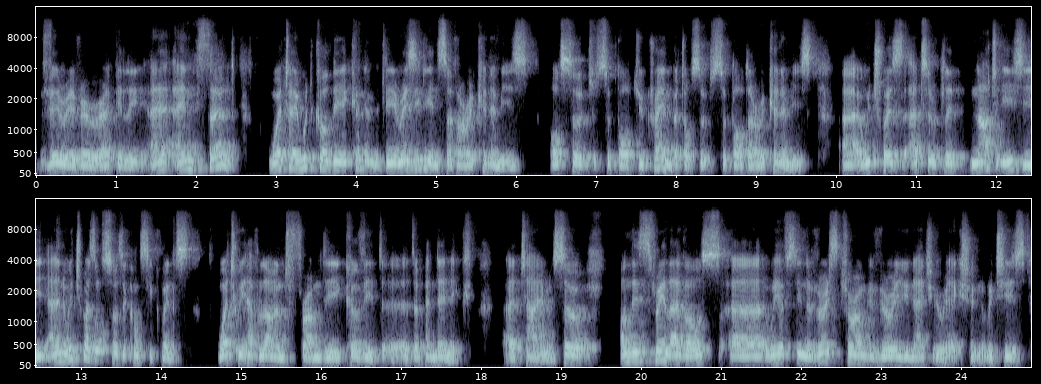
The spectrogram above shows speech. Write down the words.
very, very rapidly. And, third, what I would call the economy, the resilience of our economies, also to support Ukraine, but also to support our economies, uh, which was absolutely not easy, and which was also the consequence what we have learned from the COVID, uh, the pandemic uh, time. So on these three levels, uh, we have seen a very strong, and very united reaction, which is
